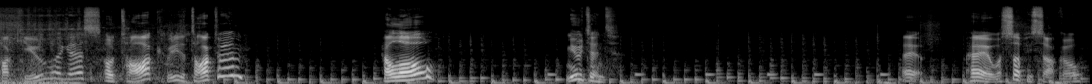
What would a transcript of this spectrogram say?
Fuck you, I guess? Oh, talk? We need to talk to him? Hello? Mutant. Hey, hey, what's up, Hisako?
